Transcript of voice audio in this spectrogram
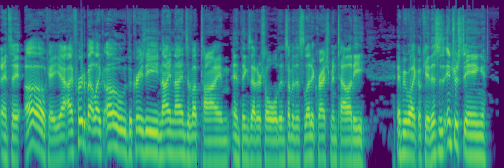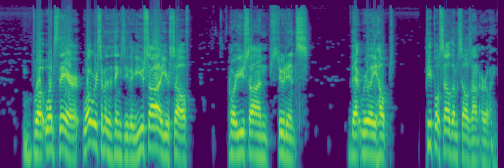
and say, oh, okay, yeah, I've heard about like, oh, the crazy nine nines of uptime and things that are sold and some of this let it crash mentality. And people are like, okay, this is interesting, but what's there? What were some of the things either you saw yourself or you saw in students that really helped people sell themselves on Erlang?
